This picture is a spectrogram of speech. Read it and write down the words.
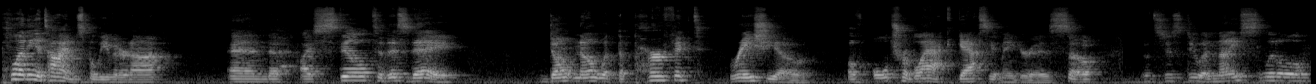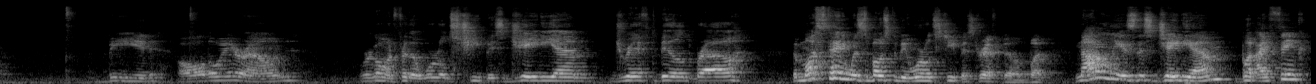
plenty of times, believe it or not and I still to this day don't know what the perfect ratio of ultra black gasket maker is. So let's just do a nice little bead all the way around. We're going for the world's cheapest JDM drift build, bro. The Mustang was supposed to be world's cheapest drift build, but not only is this JDM, but I think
